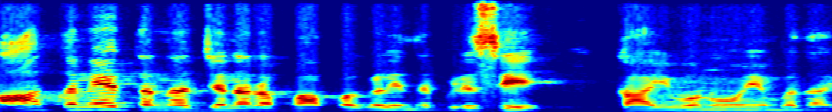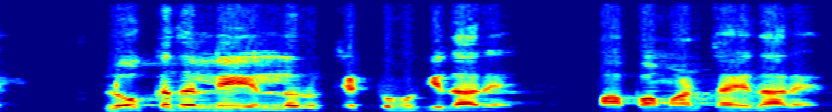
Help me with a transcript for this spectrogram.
ಆತನೇ ತನ್ನ ಜನರ ಪಾಪಗಳಿಂದ ಬಿಡಿಸಿ ಕಾಯುವನು ಎಂಬುದಾಗಿ. ಲೋಕದಲ್ಲಿ ಎಲ್ಲರೂ ಕೆಟ್ಟು ಹೋಗಿದ್ದಾರೆ, ಪಾಪ ಮಾಡ್ತಾ ಇದ್ದಾರೆ.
